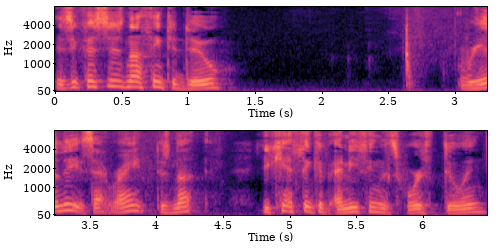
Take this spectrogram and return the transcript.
Is it because there's nothing to do? Really? Is that right? There's not, you can't think of anything that's worth doing?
